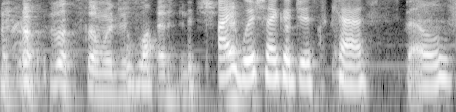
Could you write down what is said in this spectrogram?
That's what someone just Love said in chat. I wish I could just cast spells.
